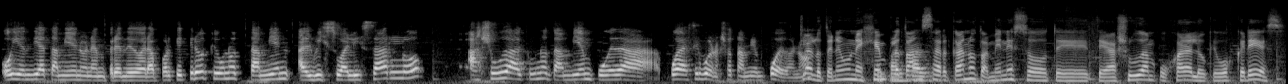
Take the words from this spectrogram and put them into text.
hoy en día también una emprendedora, porque creo que uno también al visualizarlo ayuda a que uno también pueda, pueda decir, bueno, yo también puedo, ¿no? Claro, tener un ejemplo tan cercano también eso te, te ayuda a empujar a lo que vos querés.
